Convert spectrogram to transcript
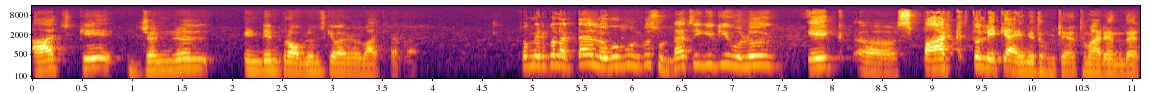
आज के जनरल इंडियन प्रॉब्लम्स के बारे में बात कर रहा है। तो मेरे को लगता है लोगों को उनको सुनना चाहिए क्योंकि वो लोग एक स्पार्क तो लेके आएँगे तुम तुम्हारे अंदर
